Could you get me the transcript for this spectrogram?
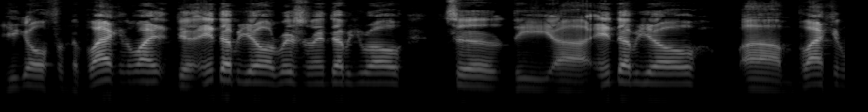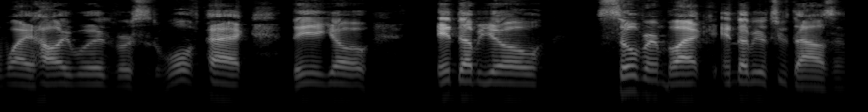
You go from the black and white, the NWO original NWO to the uh, NWO um, black and white Hollywood versus the Wolfpack. Then you go NWO silver and black NWO 2000.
